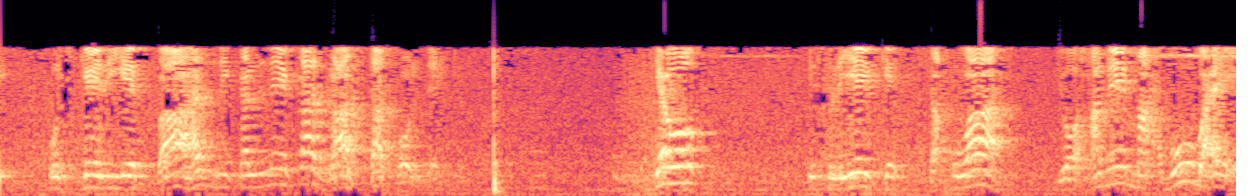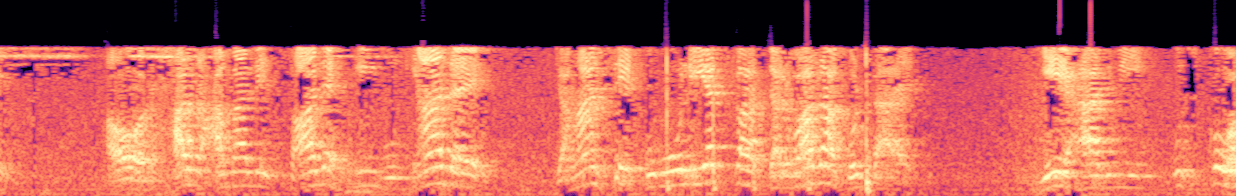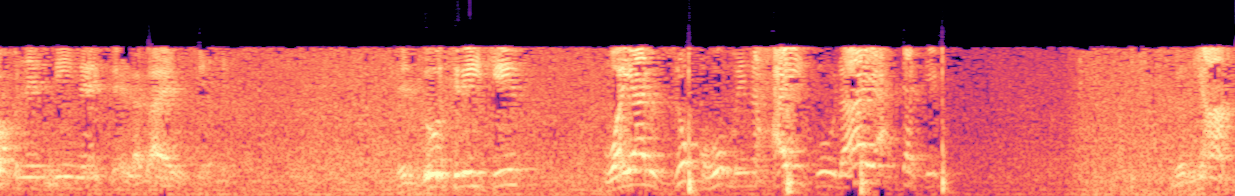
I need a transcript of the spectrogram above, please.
اس کے لیے باہر نکلنے کا راستہ کھول دیں گے۔ کیوں؟ اس لیے کہ تقوا جو ہمیں محبوب ہے اور ہر عمل صالح کی بنیاد ہے، جہاں سے قبولیت کا دروازہ کھلتا ہے۔ یہ آدمی اس کو اپنے سینے سے لگائے ہوئے پھر دوسری چیز، وَيَرْزُقْهُ مِنْ حَيْثُ لَا يَحْتَسِبْ۔ دنیا،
